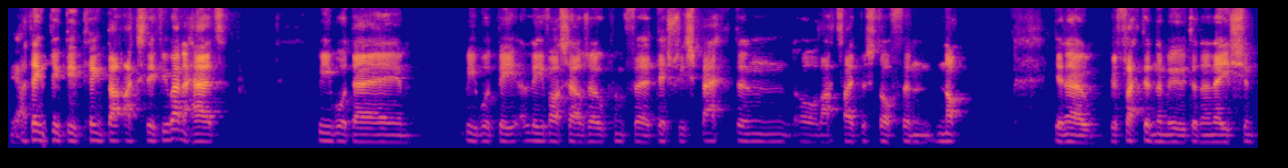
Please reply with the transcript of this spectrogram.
Yeah. I think they, they think that actually, if you went ahead, we would um, we would be leave ourselves open for disrespect and all that type of stuff, and not you know, reflecting the mood of the nation.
